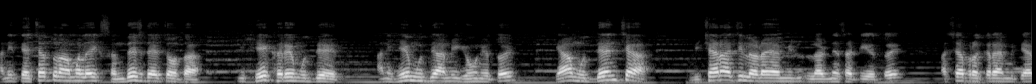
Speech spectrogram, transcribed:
आणि त्याच्यातून आम्हाला एक संदेश द्यायचा होता की हे खरे मुद्दे आहेत आणि हे मुद्दे आम्ही घेऊन येतोय. या मुद्द्यांच्या विचाराची लढाई आम्ही लढण्यासाठी येतोय. अशा प्रकारे आम्ही त्या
